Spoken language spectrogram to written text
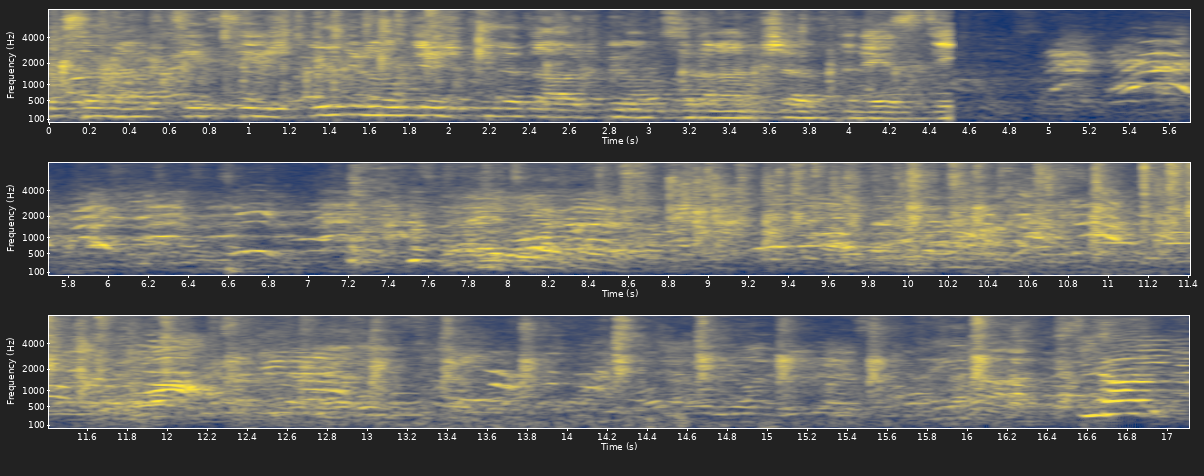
80. Spielminute. Spielertausch bei unserer Mannschaft, den SC. Inan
